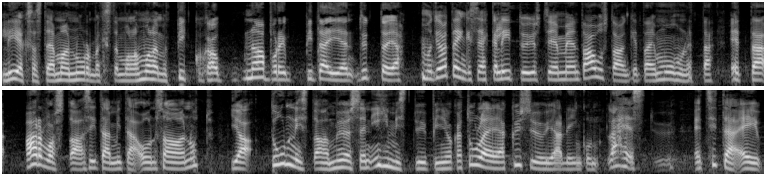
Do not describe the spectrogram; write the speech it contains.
Lieksasta ja mä oon Nurmeksesta, me ollaan molemmat pikkukaup- naapuripitäjien tyttöjä. Mutta jotenkin se ehkä liittyy just siihen meidän taustaankin tai muuhun, että, että arvostaa sitä, mitä on saanut ja tunnistaa myös sen ihmistyypin, joka tulee ja kysyy ja niin kuin lähestyy. Että sitä ei,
